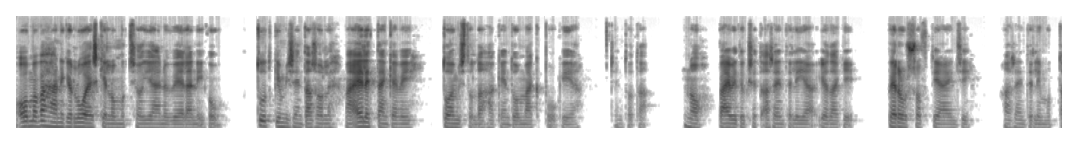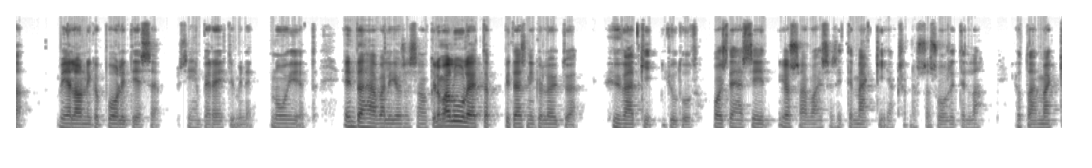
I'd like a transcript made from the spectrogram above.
oon mä vähän niin lueskellut, mutta se on jäänyt vielä niin kuin tutkimisen tasolle. Mä eilettäin kävin toimistolta hakemaan tuon MacBookin ja sen tota, no, päivitykset asentelin ja jotakin perussoftia ensin asentelin, mutta vielä on niin puolitiessä siihen perehtyminen nuihin, että en tähän väliin osaa sanoa. Kyllä mä luulen, että pitäisi niin löytyä hyvätkin jutut. Voisi tehdä siitä jossain vaiheessa sitten Mac-jakson, jossa suositellaan jotain Mac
